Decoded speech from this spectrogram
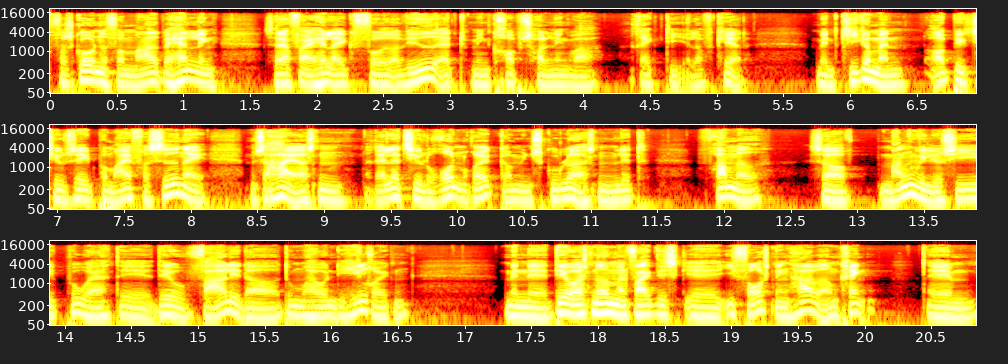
forskånet for meget behandling, så derfor har jeg heller ikke fået at vide, at min kropsholdning var rigtig eller forkert. Men kigger man objektivt set på mig fra siden af, så har jeg også en relativt rund ryg, og mine skuldre er sådan lidt fremad. Så mange vil jo sige, puha, det, det er jo farligt, og du må have ondt i hele ryggen. Men øh, det er jo også noget, man faktisk øh, i forskningen har været omkring. Øhm,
